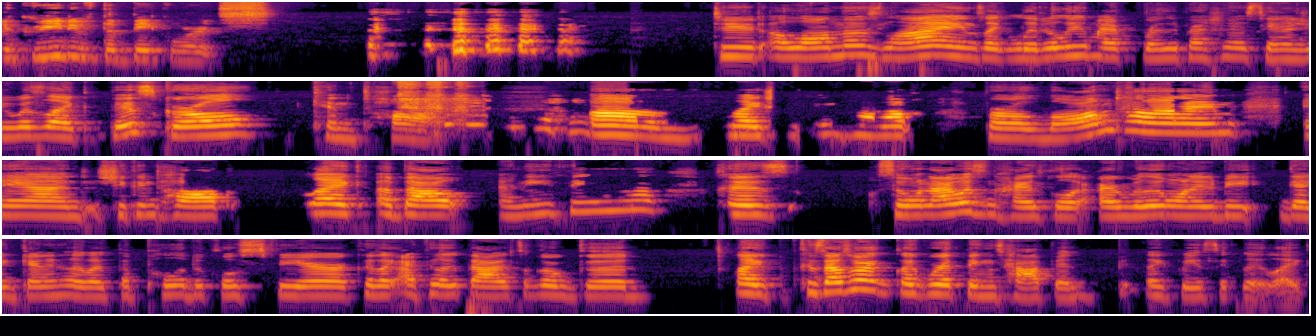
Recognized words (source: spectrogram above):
Agreed with the big words. Dude, along those lines, like literally, my first impression of Sanji was like, this girl can talk. um, like she can talk for a long time, and she can talk like about anything. Cause so when I was in high school, I really wanted to be like, get into like the political sphere, cause like I feel like that's like a good like because that's where like where things happen like basically like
